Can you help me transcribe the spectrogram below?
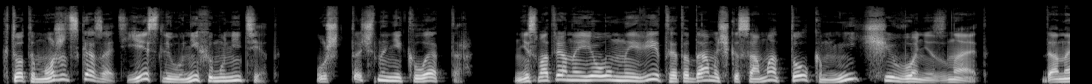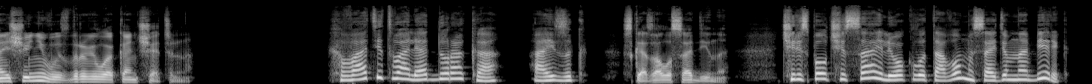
Кто-то может сказать, есть ли у них иммунитет? Уж точно не Клеттер. Несмотря на ее умный вид, эта дамочка сама толком ничего не знает. Да она еще и не выздоровела окончательно. «Хватит валять дурака, Айзек», — сказала Садина. «Через полчаса или около того мы сойдем на берег,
